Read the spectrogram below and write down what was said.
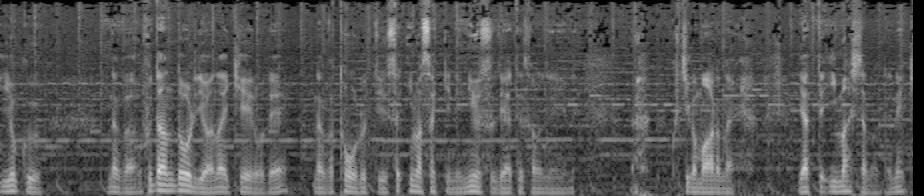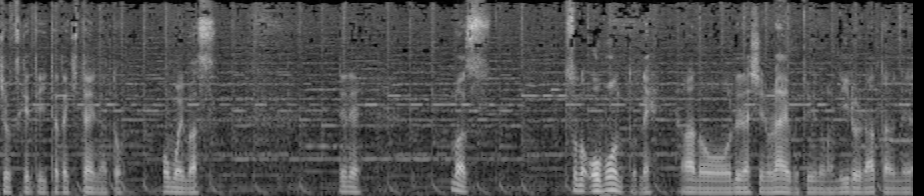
よく、なんか、普段通りではない経路で、なんか通るっていう、今さっきね、ニュースでやってたのにね、口が回らない。やっていましたのでね、気をつけていただきたいなと思います。でね、まあ、そのお盆とね、あのルナシーのライブというのがね、いろいろあったので、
